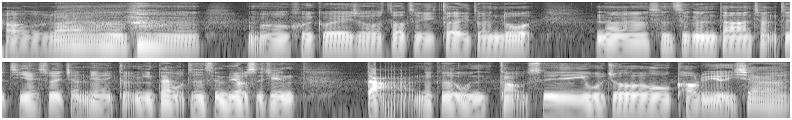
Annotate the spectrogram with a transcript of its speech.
好啦，我们回归就到这里告一段落。那上次跟大家讲这集，所以讲恋爱革命，但我真的是没有时间打那个文稿，所以我就考虑了一下，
